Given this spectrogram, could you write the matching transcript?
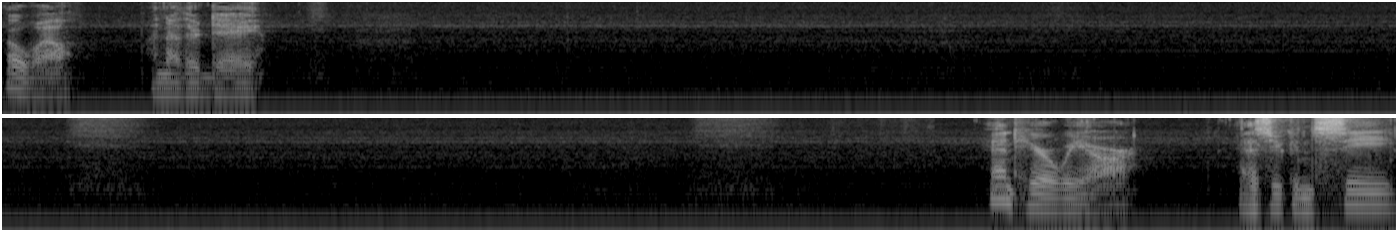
Oh well, another day. And here we are. As you can see,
